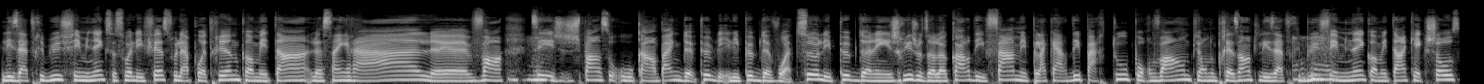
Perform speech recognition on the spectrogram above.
les attributs féminins, que ce soit les fesses ou la poitrine, comme étant le sein graal, le vent. Mm-hmm. Tu sais, je pense aux campagnes de pub, les, pubs de voitures, les pubs de lingerie. Je veux dire, le corps des femmes est placardé partout pour vendre, puis on nous présente les attributs mm-hmm. féminins comme étant quelque chose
